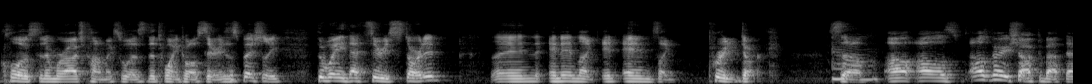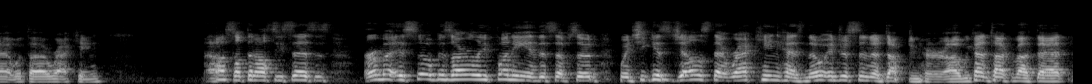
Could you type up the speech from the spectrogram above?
close to the Mirage comics was the 2012 series, especially the way that series started, and and then like it ends like pretty dark. So I, I was I was very shocked about that with uh, Rat King. Uh, something else he says is Irma is so bizarrely funny in this episode when she gets jealous that Rat King has no interest in abducting her. Uh, we kind of talked about that,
